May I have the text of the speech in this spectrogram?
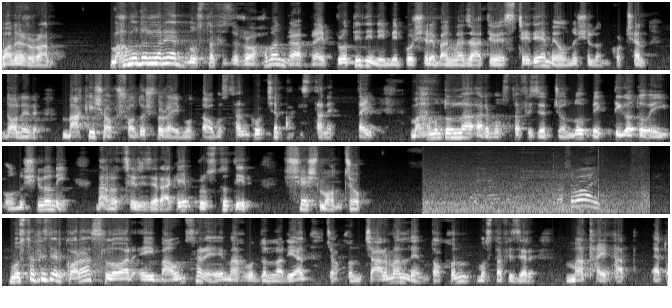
পনেরো রান। মাহমুদুল্লাহ রিয়াদ, মুস্তাফিজুর রহমানরা প্রায় প্রতিদিনই মিরপুর শেরে বাংলা জাতীয় স্টেডিয়ামে অনুশীলন করছেন। দলের বাকি সব সদস্যরা এই মুহূর্তে অবস্থান করছে পাকিস্তানে। তাই মাহমুদুল্লাহ আর মুস্তাফিজের জন্য ব্যক্তিগত এই অনুশীলনই ভারত সিরিজের আগে প্রস্তুতির শেষ মঞ্চ। মুস্তাফিজের করা স্লোয়ার এই বাউন্সারে মাহমুদুল্লাহ রিয়াদ যখন চার মারলেন, তখন মুস্তাফিজের মাথায় হাত। এত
